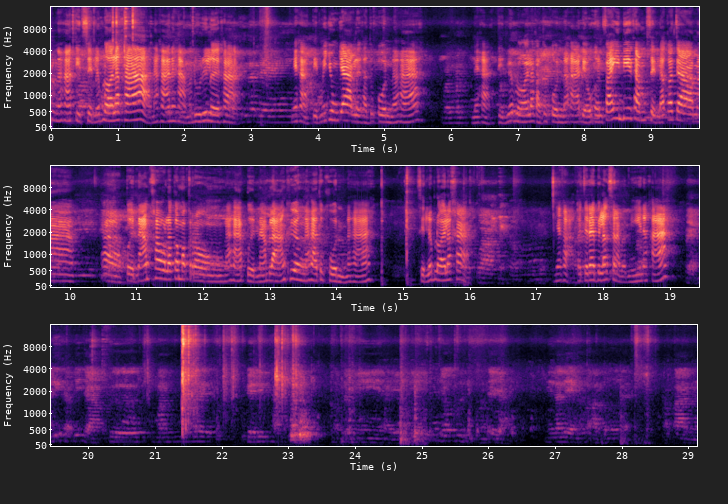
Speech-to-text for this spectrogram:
ำนะคะ ติดเสร็จเรียบร้อยแล้วค่ะนะคะเนี่ยค่ะมาดูได้เลยค่ะเนี่ยค่ะ ติดไม่ยุ่งยากเลยค่ะทุกคนนะคะมันมันเนี่ยค่ะ ติดเรียบร้อยแล้วค่ะทุกคนนะคะ เดี๋ยวเหินไฟอินดี้ทำเสร็จแล้วก็จะมาอ่าเปิดน้ำเข้าแล้วก็มากรองนะคะ เปิดน้ำล้างเครื่องนะคะ ทุกคนนะคะ เสร็จเรียบร้อยแล้วค่ะ กวางนะครับ เนี่ยค่ะ ก็จะได้เป็นลักษณะแบบนี้นะคะแปดลิตรกับพี่จ๋าคือมันไม่ได้เป็นลิตรครับมันจะมีไอ้ที่ยกขึ้นมันจะใหญ่นี่นั่นเองเขาเอาตรงนู้นเนี่ยกลับบ้านใน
